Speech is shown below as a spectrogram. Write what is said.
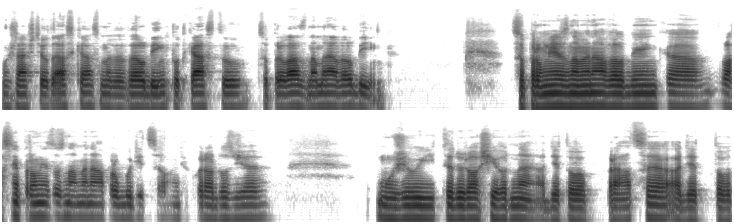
Možná ještě otázka, jsme ve Wellbeing podcastu. Co pro vás znamená Wellbeing? Co pro mě znamená Wellbeing? Vlastně pro mě to znamená probudit se a mít jako radost, že můžu jít do dalšího dne, ať je to práce, ať je to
